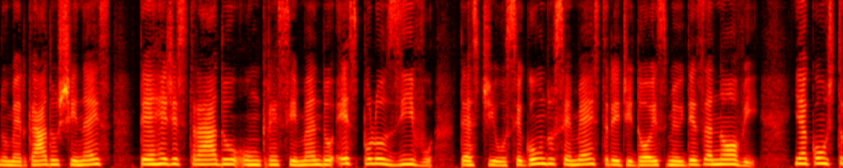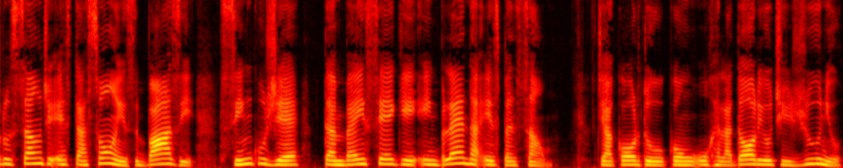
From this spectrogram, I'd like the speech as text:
no mercado chinês tem registrado um crescimento explosivo desde o segundo semestre de 2019 e a construção de estações base 5G também segue em plena expansão. De acordo com o relatório de junho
